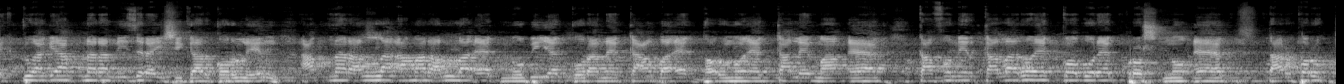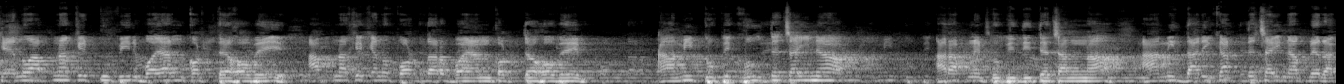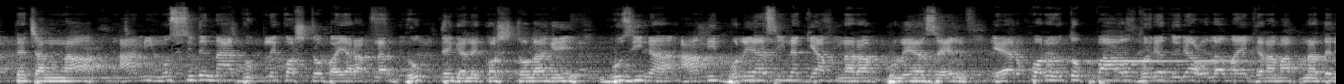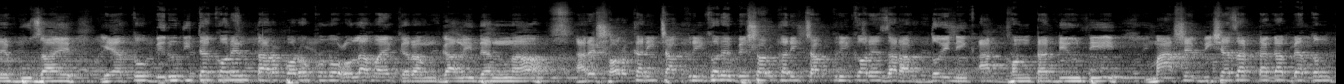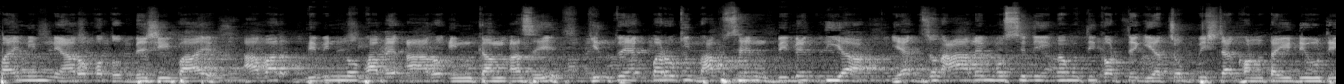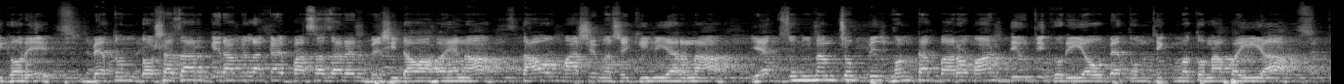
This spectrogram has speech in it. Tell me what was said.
একটু আগে আপনারা নিজেরাই স্বীকার করলেন, আপনার আল্লাহ, আমার আল্লাহ এক নবী, এক কোরআন এক কাবা, এক ধর্ম, এক কালেমা, এক কাফনের কালারও, এক কবর, এক প্রশ্ন, এক। তারপরও কেন আপনাকে টুপির বয়ান করতে হবে। আপনাকে কেন পর্দার বয়ান করতে হবে? আমি টুপি খুলতে চাই না। আর আপনি টুপি দিতে চান না, আমি দাড়ি কাটতে চাই না, আপনি রাখতে চান না। আমি মসজিদে না ঢুকলে কষ্ট পাই আর আপনার ঢুকতে গেলে কষ্ট লাগে। বুঝি না, আমি ভুলে আসি নাকি আপনারা ভুলে আছেন? এরপরেও তো পাও ধরে ধরে ওলামায় কেরাম আপনাদের বুঝায়, এত বিরোধিতা করেন, তারপরও কোনো ওলামায় কেরাম গালি দেন না। আরে সরকারি চাকরি করে, বেসরকারি চাকরি করে, যারা দৈনিক আট ঘণ্টা ডিউটি, মাসে বিশ হাজার টাকা বেতন পায়, নিম্নে আরও কত বেশি পায়। আবার বিভিন্ন ভাবে আরও ইনকাম আছে। কিন্তু একবারও কি ভাবছেন? বিবেক দিয়া একজন আলেম মসজিদে ইমামতি করতে গিয়া চব্বিশটা ঘন্টায় ডিউটি করে। বেতন দশ হাজার, গ্রাম এলাকায় পাঁচ হাজারের বেশি দেওয়া হয় না। তাও মাসে মাসে ক্লিয়ার না। একজন ইমাম চব্বিশ ঘণ্টা বারো মাস ডিউটি করিয়াও বেতন ঠিক মতো না পাইয়া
